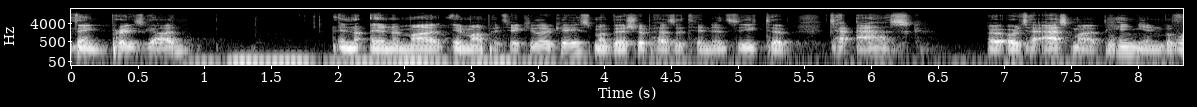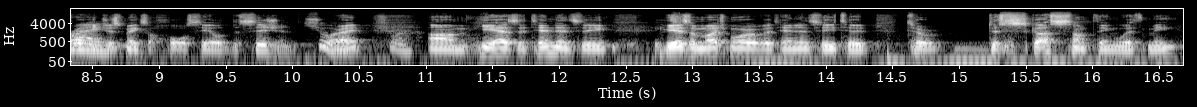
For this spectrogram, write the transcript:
thank praise God, in, in my in my particular case, my bishop has a tendency to to ask or, to ask my opinion before he just makes a wholesale decision. Sure, Right. sure. Um, he has a tendency. He has a much more of a tendency to to discuss something with me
